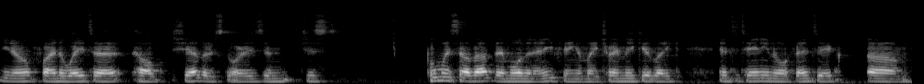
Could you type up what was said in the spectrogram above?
you know, find a way to help share those stories and just put myself out there more than anything, and like try and make it like entertaining and authentic. Um,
